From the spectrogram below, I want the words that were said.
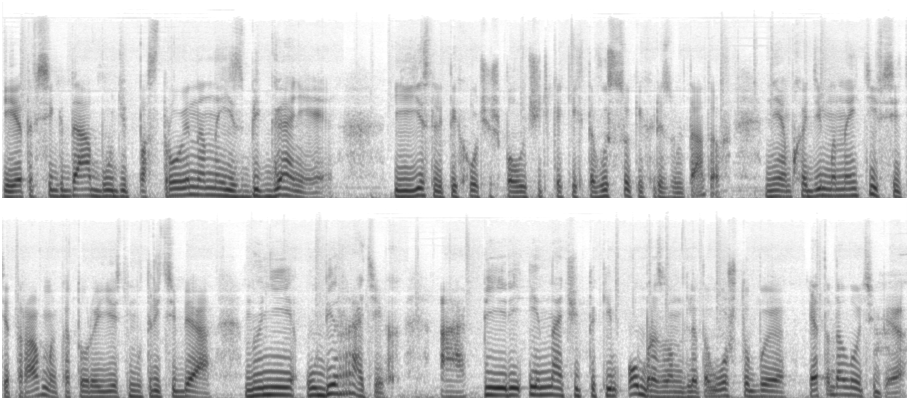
И это всегда будет построено на избегании. И если ты хочешь получить каких-то высоких результатов, необходимо найти все те травмы, которые есть внутри тебя, но не убирать их, а переиначить таким образом для того, чтобы это дало тебе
